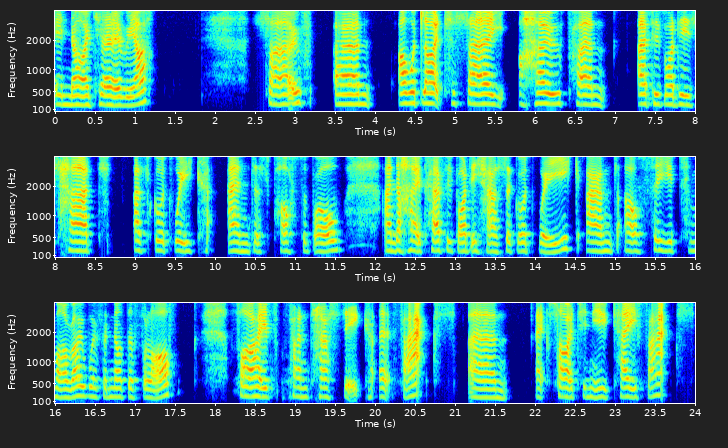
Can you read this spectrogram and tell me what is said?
in Nigeria so um, I would like to say I hope um, everybody's had as good week weekend as possible and I hope everybody has a good week and I'll see you tomorrow with another vlog. Five fantastic uh, facts um, exciting UK facts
